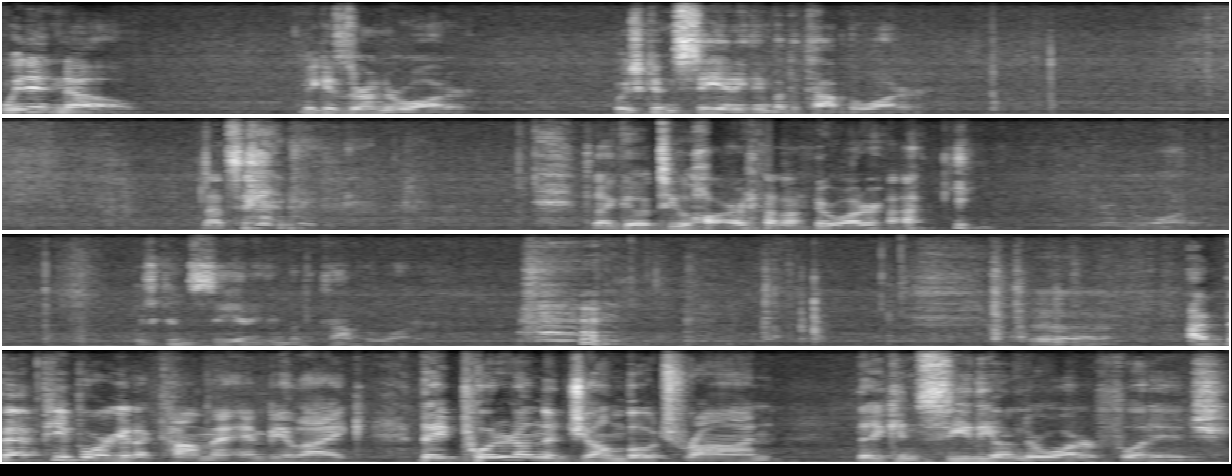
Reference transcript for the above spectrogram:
We didn't know because they're underwater. We just couldn't see anything but the top of the water. That's it. Did I go too hard on underwater hockey? You're. We just couldn't see anything but the top of the water. Uh, I bet people are gonna comment and be like, they put it on the jumbotron. They can see the underwater footage.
